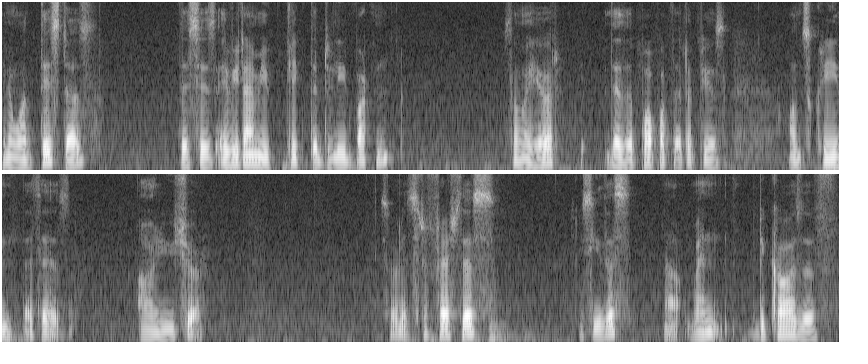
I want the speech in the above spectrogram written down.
You know what this does? This is every time you click the delete button somewhere here there's a pop-up that appears on screen that says are you sure so let's refresh this. You see this? Now when because of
